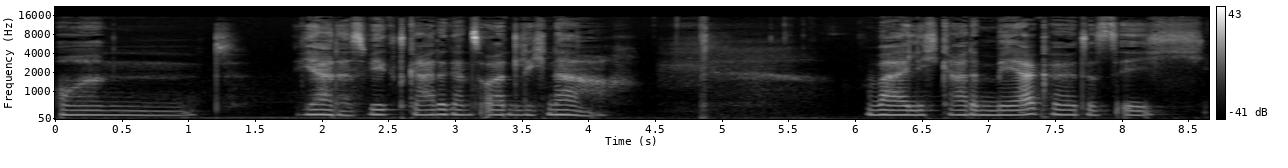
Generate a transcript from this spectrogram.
und ja, das wirkt gerade ganz ordentlich nach weil ich gerade merke, dass ich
